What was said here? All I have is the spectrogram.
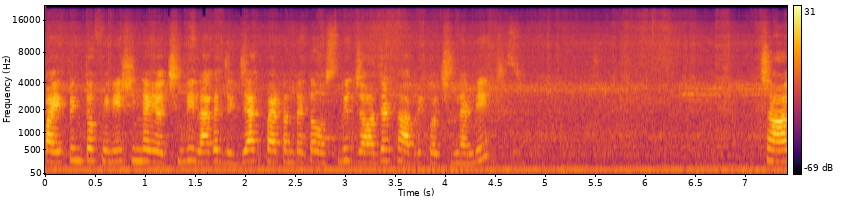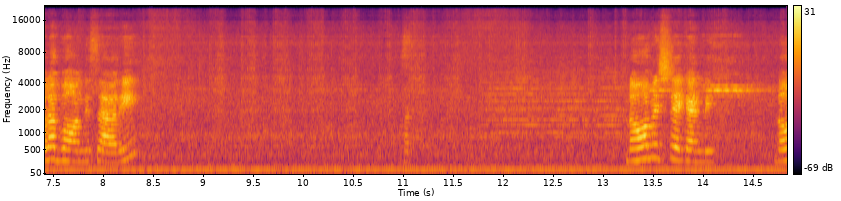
పైపింగ్తో ఫినిషింగ్ అయ్యి వచ్చింది. ఇలాగ జిగ్జాక్ ప్యాటర్న్ అయితే వస్తుంది. జార్జెట్ ఫ్యాబ్రిక్ వచ్చిందండి. చాలా బాగుంది శారీ. నో మిస్టేక్ అండి. నో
